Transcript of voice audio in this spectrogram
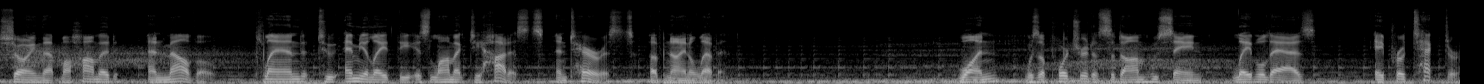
showing that Muhammad and Malvo planned to emulate the Islamic jihadists and terrorists of 9 11. One was a portrait of Saddam Hussein labeled as a protector.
